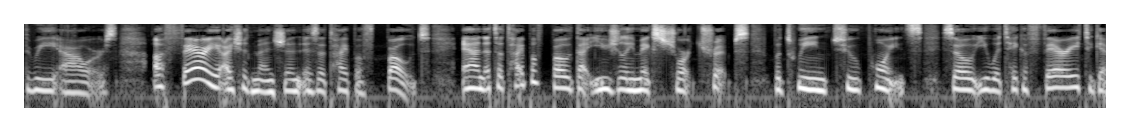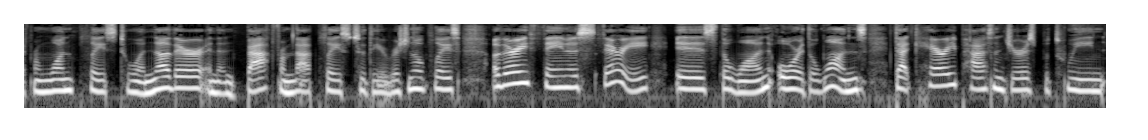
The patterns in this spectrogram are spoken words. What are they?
three hours. A ferry, I should mention, is a type of boat, and it's a type of boat that usually makes short trips between two points. So you would take a ferry to get from one place to another and then back from that place to the original place. A very famous ferry is the one or the ones that carry passengers between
